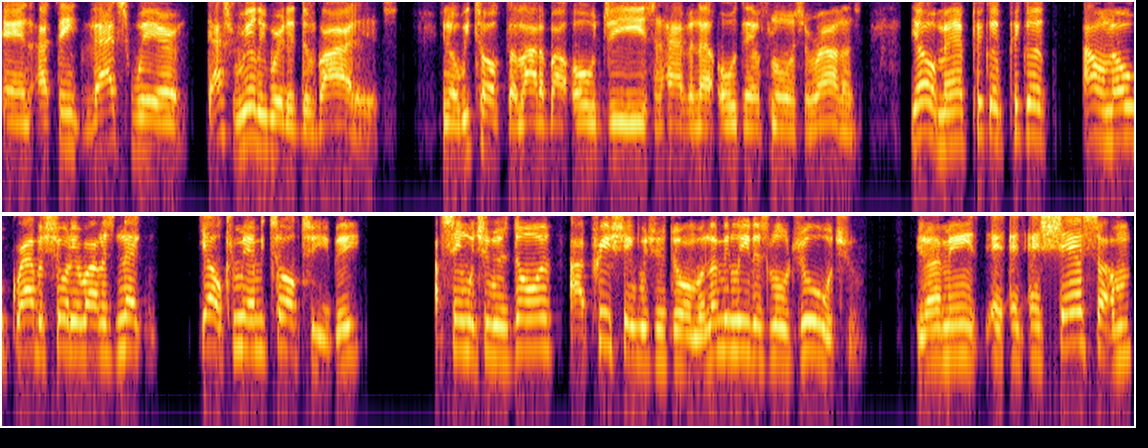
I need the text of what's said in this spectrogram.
and I think that's where that's really where the divide is. You know, we talked a lot about OGs and having that older influence around us. Yo, man, pick a pick a I don't know, grab a shorty around his neck. Yo, come here, let me talk to you, B. I've seen what you was doing. I appreciate what you're doing, but let me leave this little jewel with you. You know what I mean? And, and, and share something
